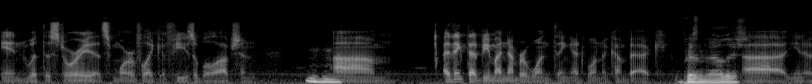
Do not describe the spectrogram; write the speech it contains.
in with the story. That's more of like a feasible option. Mhm. Um, I think that'd be my number one thing I'd want to come back. Prison of Elders. Uh, you know,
